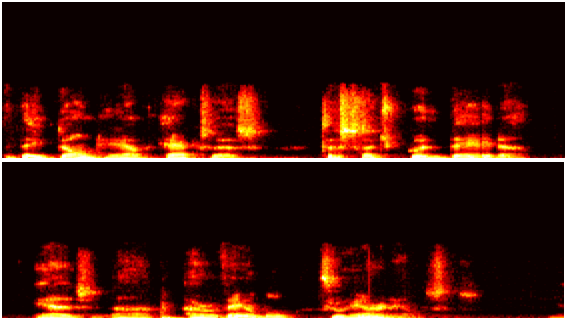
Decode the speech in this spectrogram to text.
they don't have access to such good data as uh, are available through hair analysis. Yeah,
